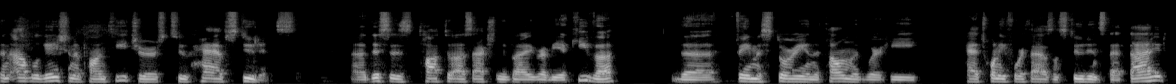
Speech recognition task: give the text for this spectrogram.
an obligation upon teachers to have students. Uh, this is taught to us actually by Rabbi Akiva, the famous story in the Talmud where he had 24,000 students that died.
